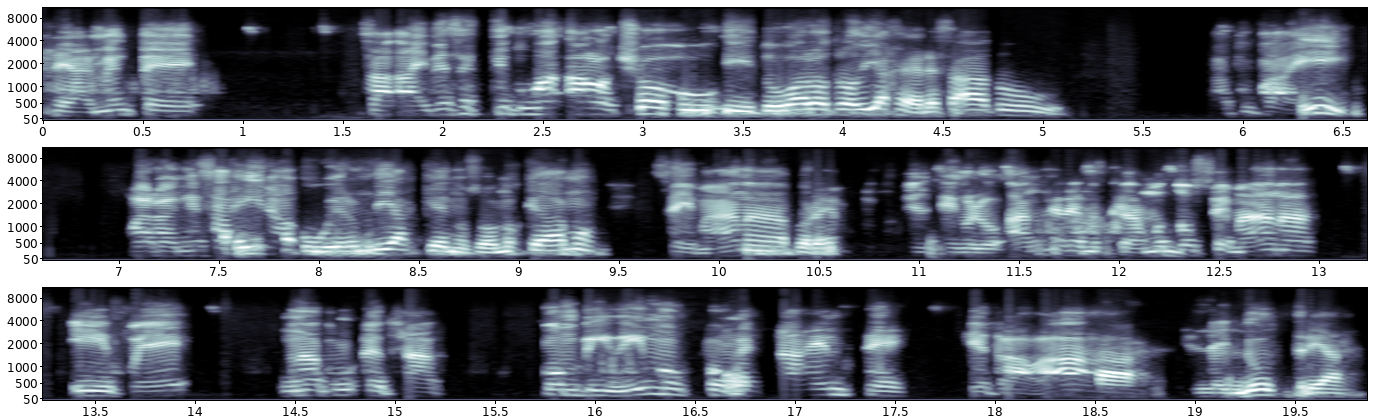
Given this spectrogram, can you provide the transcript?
realmente, o sea, hay veces que tú vas a los shows y tú al otro día regresas a tu, a tu país. Pero en esa gira hubieron días que nosotros nos quedamos semanas, por ejemplo, en, Los Ángeles nos quedamos dos semanas y fue una, o sea, convivimos con esta gente que trabaja en la industria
